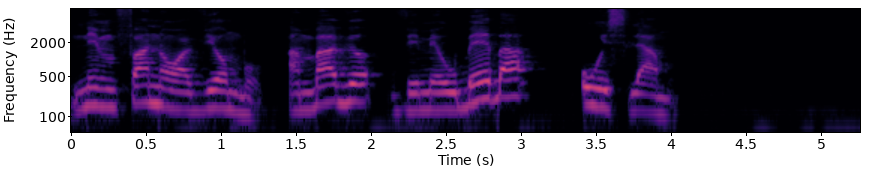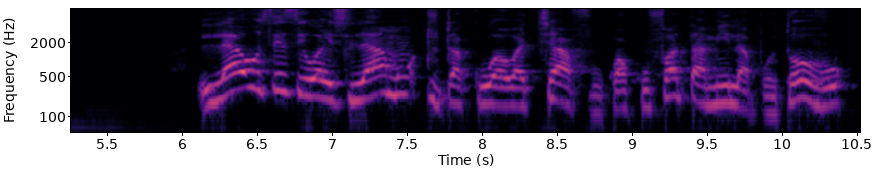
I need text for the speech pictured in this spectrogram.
ni mfano wa vyombo ambavyo vimeubeba Uislamu. Lau sisi Waislamu tutakuwa wachafu kwa kufata mila potovu,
